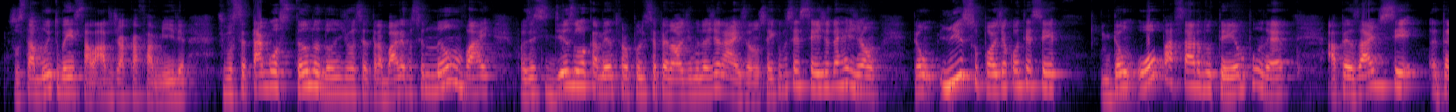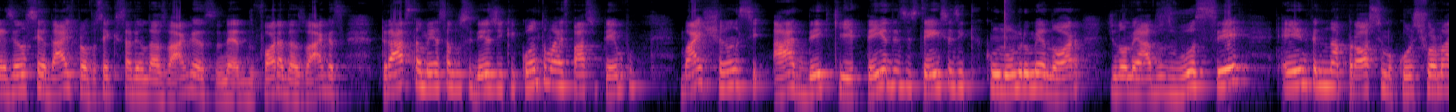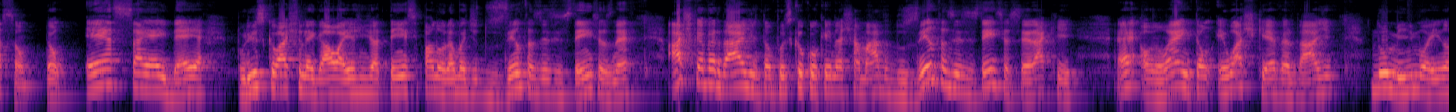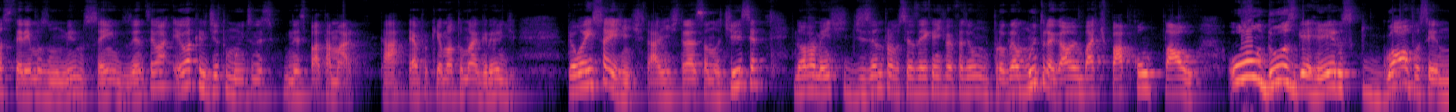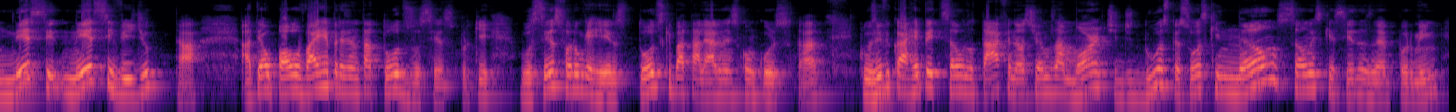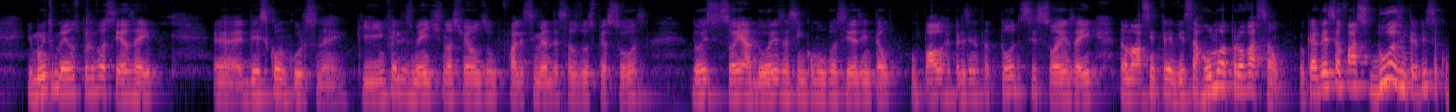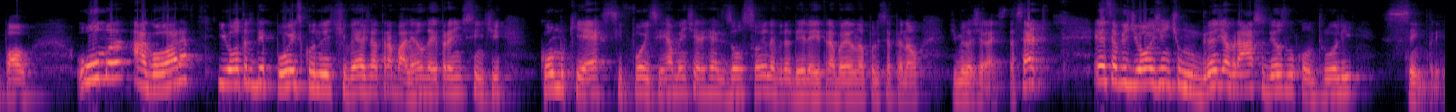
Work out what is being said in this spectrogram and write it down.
Se você está muito bem instalado já com a família, se você está gostando de onde você trabalha, você não vai fazer esse deslocamento para a Polícia Penal de Minas Gerais, a não ser que você seja da região. Então, isso pode acontecer. Então, o passar do tempo, né, apesar de ser trazer ansiedade para você que está dentro das vagas, né, fora das vagas, traz também essa lucidez de que quanto mais passa o tempo, mais chance há de que tenha desistências e que com um número menor de nomeados você entre na próximo curso de formação. Então, essa é a ideia. Por isso que eu acho legal aí a gente já tem esse panorama de 200 existências, né? Acho que é verdade, então por isso que eu coloquei na chamada 200 existências. Será que é ou não é? Então eu acho que é verdade. No mínimo aí nós teremos no mínimo 100, 200. Eu, eu acredito muito nesse, nesse patamar, tá? Até porque é uma turma grande. Então é isso aí, gente, tá? A gente traz essa notícia, novamente dizendo para vocês aí que a gente vai fazer um programa muito legal, um bate-papo com o Paulo, um dos guerreiros igual você nesse nesse vídeo, tá? Até o Paulo vai representar todos vocês, porque vocês foram guerreiros, todos que batalharam nesse concurso, tá? Inclusive com a repetição do TAF, nós tivemos a morte de duas pessoas que não são esquecidas, né, por mim e muito menos por vocês aí é, desse concurso, né? Que infelizmente nós tivemos o falecimento dessas duas pessoas, dois sonhadores assim como vocês. Então o Paulo representa todos esses sonhos aí na nossa entrevista rumo à aprovação. Eu quero ver se eu faço duas entrevistas com o Paulo. Uma agora e outra depois, quando ele estiver já trabalhando aí para a gente sentir como que é, se foi, se realmente ele realizou o sonho na vida dele aí trabalhando na Polícia Penal de Minas Gerais, tá certo? Esse é o vídeo de hoje, gente. Um grande abraço, Deus no controle sempre.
